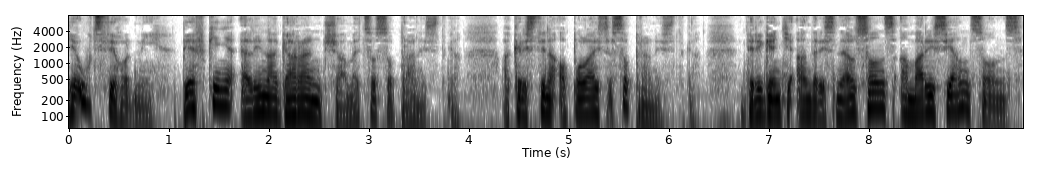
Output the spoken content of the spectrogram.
je úctyhodný. Pěvkyně Elina Garanča, mezzosopranistka, a Kristina Opolajs, sopranistka. Dirigenti Andris Nelsons a Maris Jansons,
